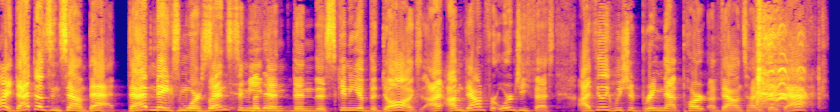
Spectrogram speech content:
All right, that doesn't sound bad. That makes more sense to me but than than the skinning of the dogs. I, I'm down for orgy fest. I feel like we should bring that part of Valentine's Day back.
